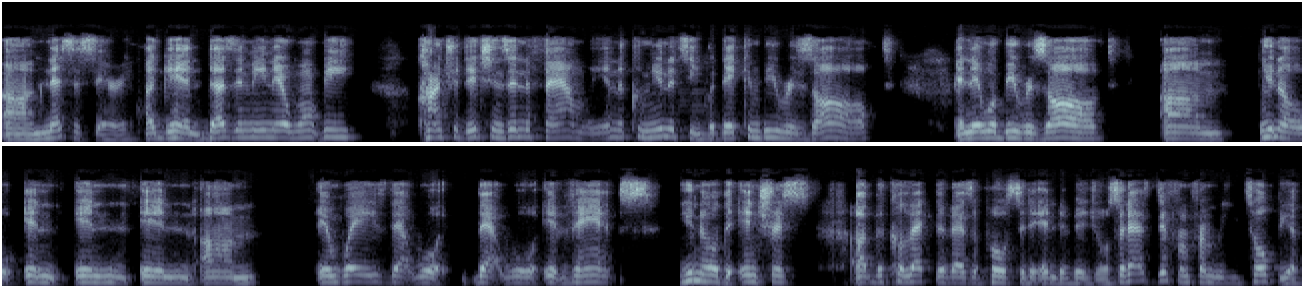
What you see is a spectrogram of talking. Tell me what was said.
um, necessary. Again doesn't mean there won't be contradictions in the family in the community but they can be resolved and they will be resolved um, you know in in in um, in ways that will that will advance you know the interests of the collective as opposed to the individual so that's different from utopia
